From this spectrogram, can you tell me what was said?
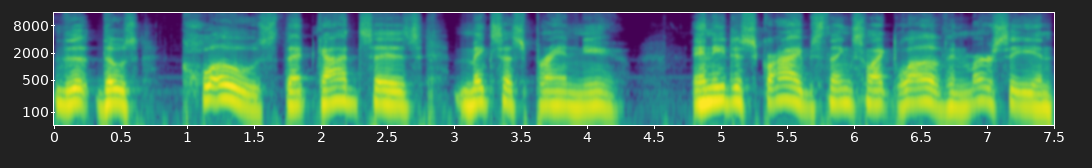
the, those clothes that God says makes us brand new. And he describes things like love and mercy and,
